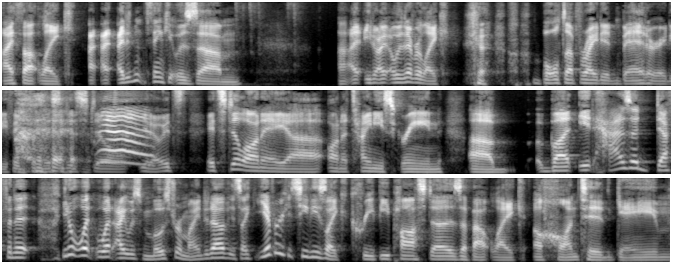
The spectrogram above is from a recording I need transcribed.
I thought like I, I didn't think it was. Um, I you know I was never like bolt upright in bed or anything from this. It is still you know it's it's still on a uh, on a tiny screen. Uh, but it has a definite you know what what I was most reminded of is like you ever see these like creepy pastas about like a haunted game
